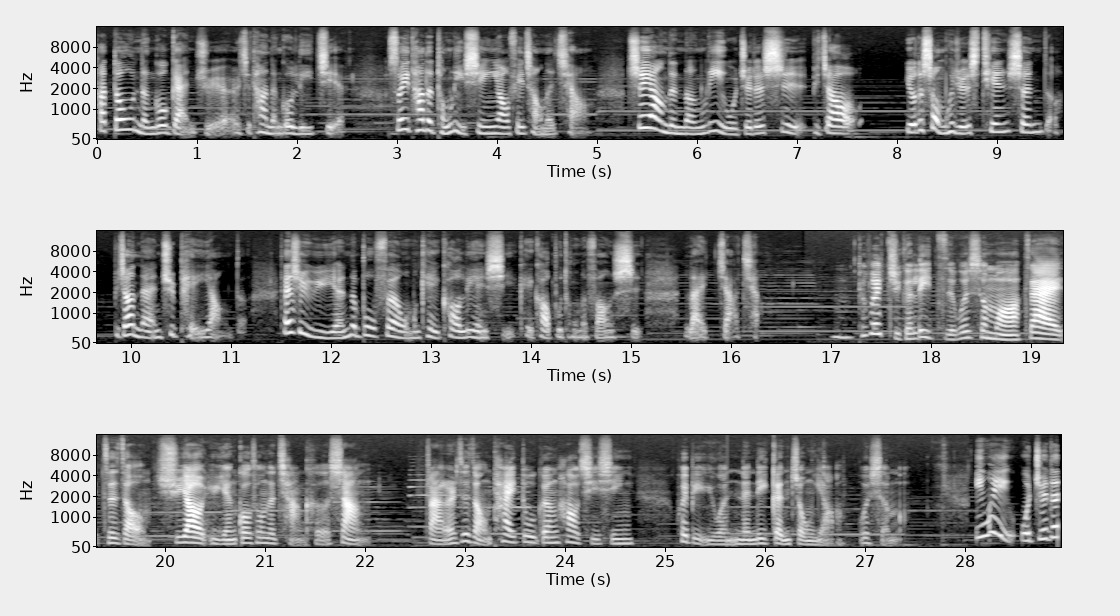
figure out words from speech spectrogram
他都能够感觉，而且他能够理解，所以他的同理心要非常的强。这样的能力，我觉得是比较有的时候我们会觉得是天生的，比较难去培养的。但是语言的部分，我们可以靠练习，可以靠不同的方式来加强。嗯，可不可以举个例子？为什么在这种需要语言沟通的场合上，反而这种态度跟好奇心会比语文能力更重要？为什么？因为我觉得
